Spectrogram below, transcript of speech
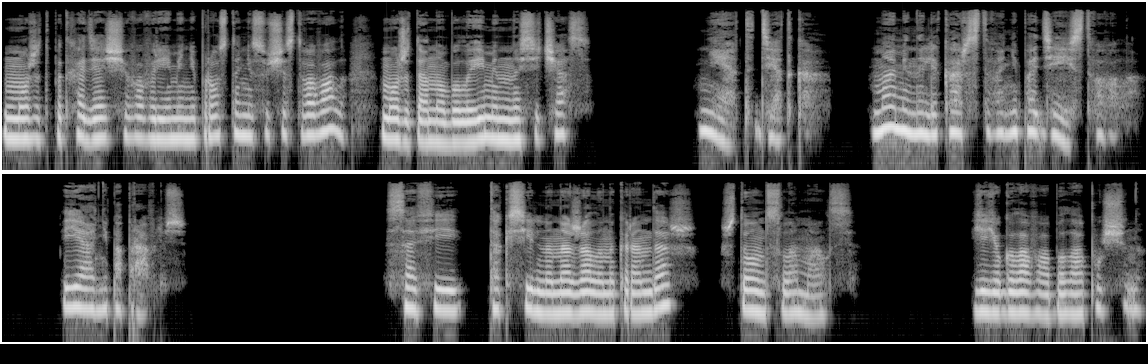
Может, подходящего времени просто не существовало? Может, оно было именно сейчас? «Нет, детка», Мамино лекарство не подействовало. Я не поправлюсь. Софи так сильно нажала на карандаш, что он сломался. Ее голова была опущена.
